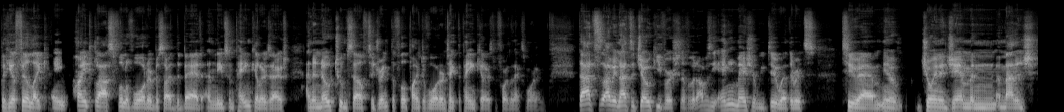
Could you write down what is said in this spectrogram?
but he'll fill like a pint glass full of water beside the bed and leave some painkillers out and a note to himself to drink the full pint of water and take the painkillers before the next morning. That's I mean that's a jokey version of it, but obviously any measure we do, whether it's to um, you know join a gym and manage,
